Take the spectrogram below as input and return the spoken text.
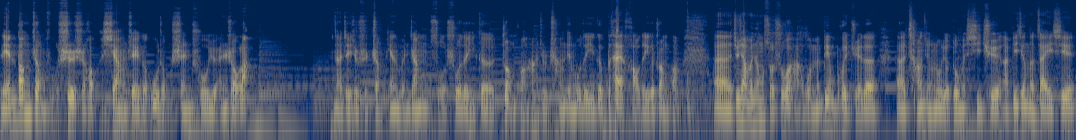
联邦政府是时候向这个物种伸出援手了。那这就是整篇文章所说的一个状况哈，就是长颈鹿的一个不太好的一个状况。呃，就像文中所说哈，我们并不会觉得呃长颈鹿有多么稀缺啊，毕竟呢，在一些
